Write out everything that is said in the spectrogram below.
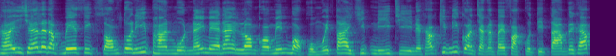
ใครใช้ระดับเบสิก2 ตัวนี้ผ่านโหมดไนท์แมร์ได้ลองคอมเมนต์บอกผมไว้ใต้คลิปนี้ทีนะครับ คลิปนี้ก่อนจากกันไปฝากกดติดตามด้วยครับ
